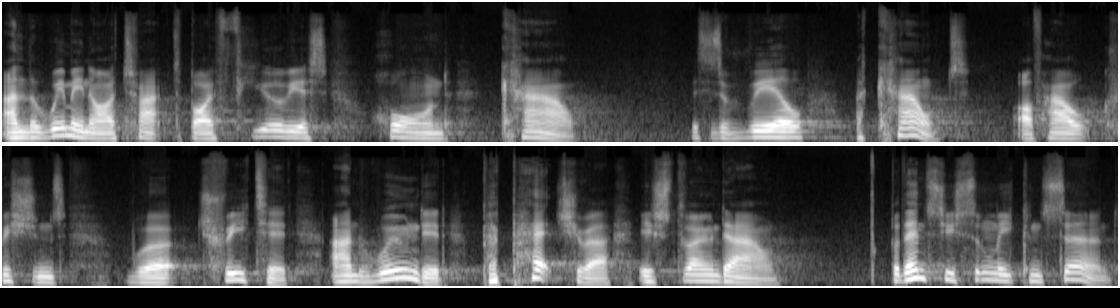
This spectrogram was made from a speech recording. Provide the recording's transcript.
and the women are attacked by a furious horned cow. This is a real account of how Christians were treated and wounded. Perpetua is thrown down. But then she's suddenly concerned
